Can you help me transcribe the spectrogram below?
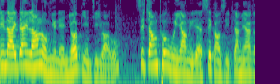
နင်္သာရီတိုင်းလောင်လုံမြို့နယ်ညောပြင်ကြီးရွာကိုစစ်ကြောင်းထိုးဝင်ရောက်နေတဲ့စစ်ကောင်စီတပ်များက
